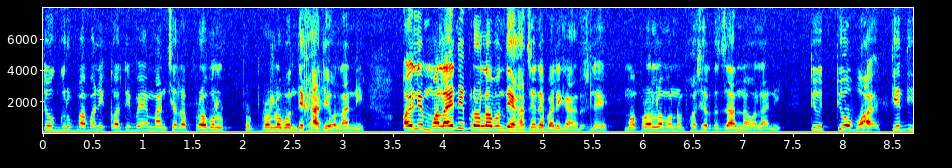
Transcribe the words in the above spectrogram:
त्यो ग्रुपमा पनि कतिपय मान्छेलाई प्रबल प्रलोभन देखाएको थियो होला नि। अहिले मलाई नै प्रलोभन देखाएको छ नेपाली काङ्ग्रेसले। म प्रलोभनमा फसेर त जान्न होला नि। त्यो त्यो भयो त्यति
